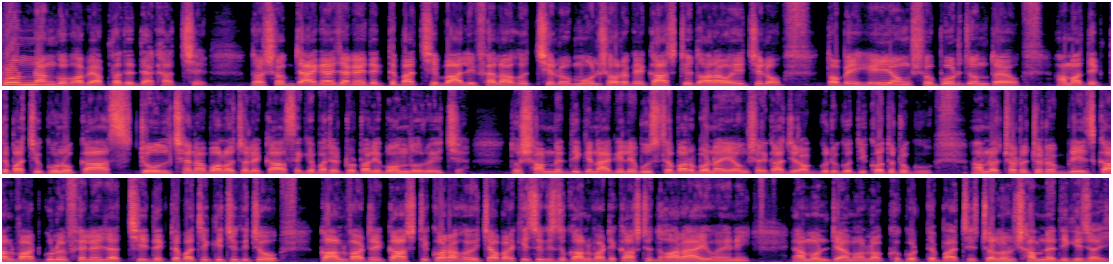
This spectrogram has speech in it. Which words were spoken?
পূর্ণাঙ্গভাবে আপনাদের দেখাচ্ছে। দর্শক, জায়গায় জায়গায় দেখতে পাচ্ছি, বালি ফেলা হচ্ছিল, মূল সড়কে কাজটি ধরা হয়েছিল, তবে এই অংশ পর্যন্ত আমরা দেখতে পাচ্ছি কোনো কাজ চলছে না, বলা চলে কাজ একেবারে টোটালি বন্ধ রয়েছে। তো সামনের দিকে না গেলে বুঝতে পারব না এই অংশের কাজের অগ্রগতি কতটুকু। আমরা ছোট ছোট ব্রিজ কালভার্টগুলো ফেলে যাচ্ছি, দেখতে পাচ্ছি কিছু কিছু কালভার্টের কাজটি করা হয়েছে, আবার কিছু কিছু কালভার্টের কাজটি ধরাই হয়নি এমনটি আমরা লক্ষ্য করতে পারছি। চলুন সামনের দিকে যাই।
